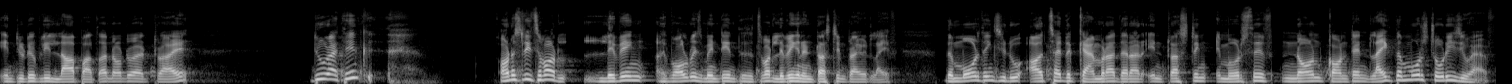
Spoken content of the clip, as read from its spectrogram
इंट्यूटिवली ला पाता not to try Dude, I think honestly, it's about living. I've always maintained this. It's about living an interesting private life. The more things you do outside the camera that are interesting, immersive, non-content, like the more stories you have.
